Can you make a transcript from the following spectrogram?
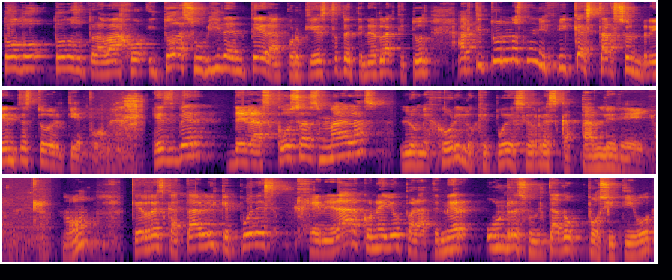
todo, todo su trabajo y toda su vida entera, porque esto de tener la actitud, actitud no significa estar sonrientes todo el tiempo, es ver de las cosas malas lo mejor y lo que puede ser rescatable de ello, ¿no? Que es rescatable y que puedes generar con ello para tener un resultado positivo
